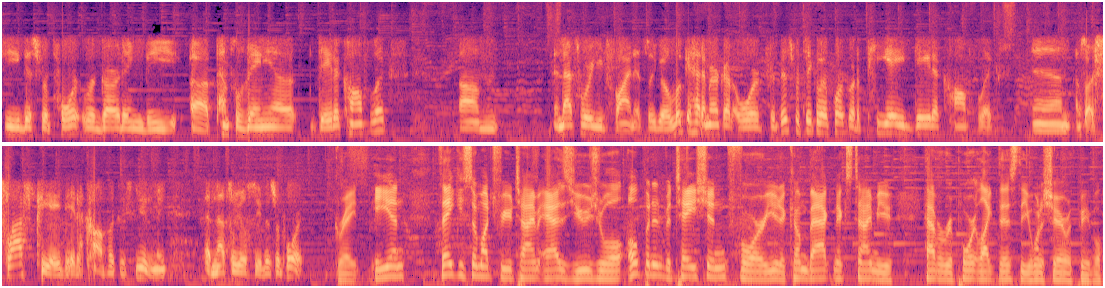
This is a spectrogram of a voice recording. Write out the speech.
see this report regarding the uh, Pennsylvania data conflicts. Um, and that's where you'd find it. So you go lookaheadamerica.org. For this particular report, go to PA data conflicts, and I'm sorry, slash PA data conflicts, excuse me, and that's where you'll see this report. Great. Ian, thank you so much for your time as usual. Open invitation for you to come back next time you have a report like this that you want to share with people.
